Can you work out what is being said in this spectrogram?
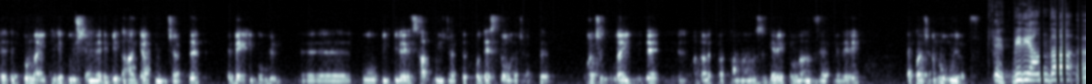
e, bununla ilgili bu işlemleri bir daha yapmayacaktı. Ve belki bugün e, bu bilgileri satmayacaktı, kodeste olacaktı. Onun için bununla ilgili de e, Adalet Bakanlığımızın gerekli olan düzeltmeleri yapacağını umuyoruz. Evet bir yanda e,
